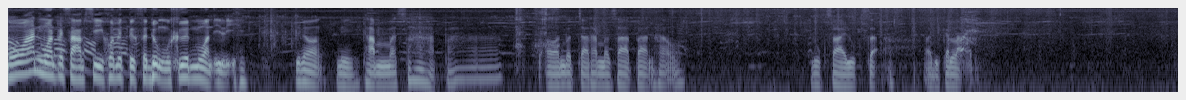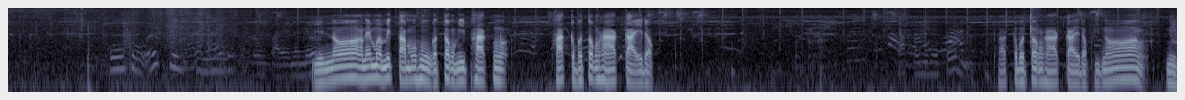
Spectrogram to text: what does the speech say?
ม้วนม้วนไปสามสี่คนไปตึกสะดุ้งเมื่อคืนม้วนอิลิพี่น้องนี่ธรรมศาสตร์ป้าสอนบัจจาธรรมศาสตร์บ้านเฮาลูกชายลูกสาวอดีกะหลาดพี่ น้องในเมื่อไม่ตำหุงก็ต้องมีผักเนาะผักก็บ่ต้องหาไก่ดอกพักก็บ่ต้องหาไก่ดอกพี่น้อง นี่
